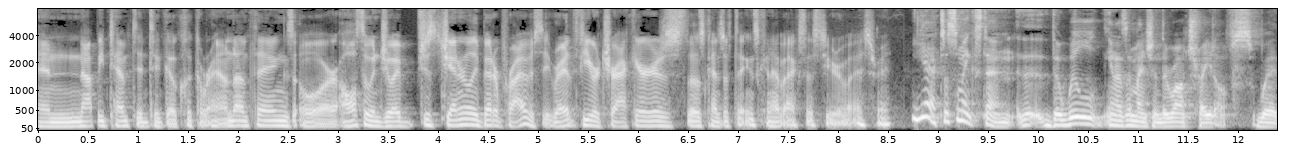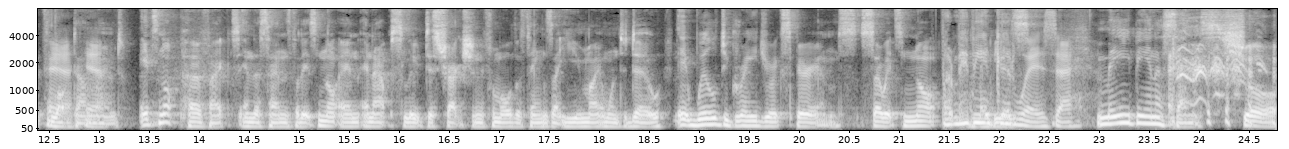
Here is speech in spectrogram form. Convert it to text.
and not be tempted to go click around on things or also enjoy just generally better privacy, right? Fewer trackers, those kinds of things can have access to your device, right? Yeah, to some extent. There will, you know, as I mentioned, there are trade offs with yeah, lockdown yeah. mode. It's not perfect in the sense that it's not an, an absolute distraction from all the things that you might want to do. It will degrade your experience. So it's not. But maybe, maybe in good ways, Zack. Maybe in a sense, sure.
